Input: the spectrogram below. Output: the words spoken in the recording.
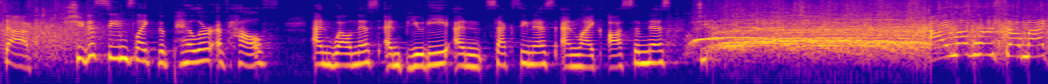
stuff. She just seems like the pillar of health and wellness and beauty and sexiness and like awesomeness. She- I love her so much.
